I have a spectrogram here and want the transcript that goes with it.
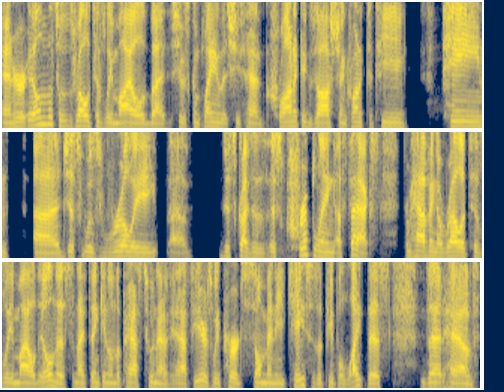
And her illness was relatively mild, but she was complaining that she's had chronic exhaustion, chronic fatigue, pain, uh, just was really uh, describes as, as, crippling effects from having a relatively mild illness. And I think, you know, in the past two and a half years, we've heard so many cases of people like this that have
